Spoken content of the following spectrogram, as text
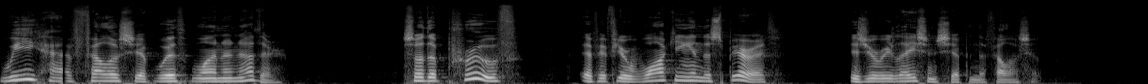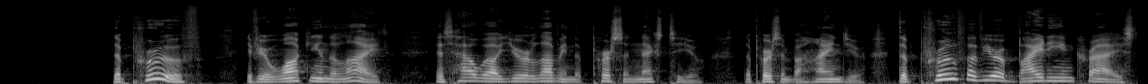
we have fellowship with one another. So the proof, if, if you're walking in the Spirit, is your relationship in the fellowship. The proof, if you're walking in the light, is how well you're loving the person next to you, the person behind you. The proof of your abiding in Christ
